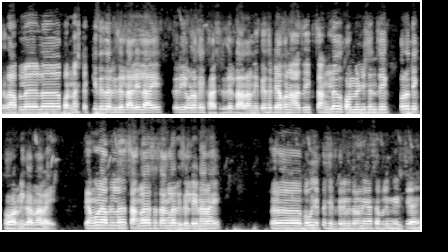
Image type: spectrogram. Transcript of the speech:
तर आपल्याला पन्नास टक्के त्याचा रिझल्ट आलेला आहे. तरी एवढा काही खास रिझल्ट आला नाही. त्यासाठी आपण आज एक चांगलं कॉम्बिनेशनचं एक परत एक फवारणी करणार आहे. त्यामुळे आपल्याला चांगला असा चांगला रिझल्ट येणार आहे. तर बघू शकता शेतकरी मित्रांनो यास असं आपली मिरची आहे.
